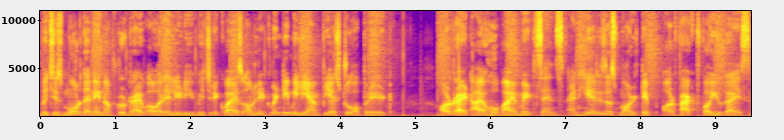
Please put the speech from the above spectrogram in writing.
which is more than enough to drive our LED which requires only 20 milliamperes to operate. Alright, I hope I made sense and here is a small tip or fact for you guys.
